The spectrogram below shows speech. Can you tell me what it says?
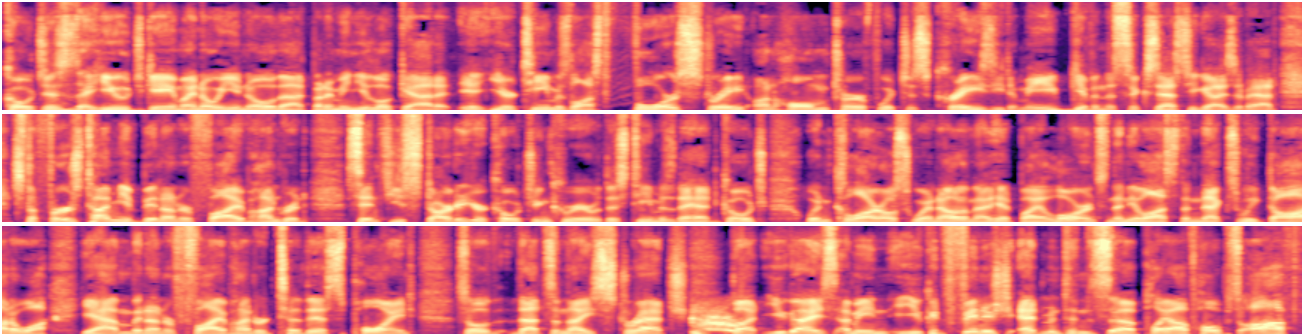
Coach, this is a huge game. I know you know that, but I mean, you look at it, it, your team has lost four straight on home turf, which is crazy to me, given the success you guys have had. It's the first time you've been under 500 since you started your coaching career with this team as the head coach. When Collaros went out on that hit by Lawrence, and then you lost the next week to Ottawa. You haven't been under 500 to this point, so that's a nice stretch. But you guys, I mean, you could finish Edmonton's uh, playoff hopes off,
